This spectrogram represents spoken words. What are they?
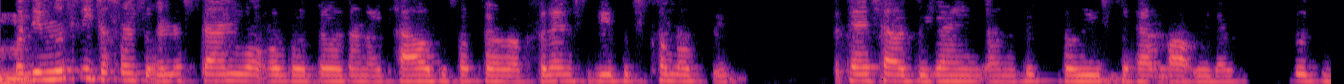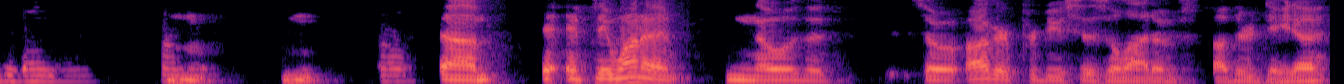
mhm. but they mostly just want to understand what Augur does and like how the software works for them to be able to come up with potential designs and victories to help out with like good design and Mhm. Mhm. so, Um, if they want to know the, so Augur produces a lot of other data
